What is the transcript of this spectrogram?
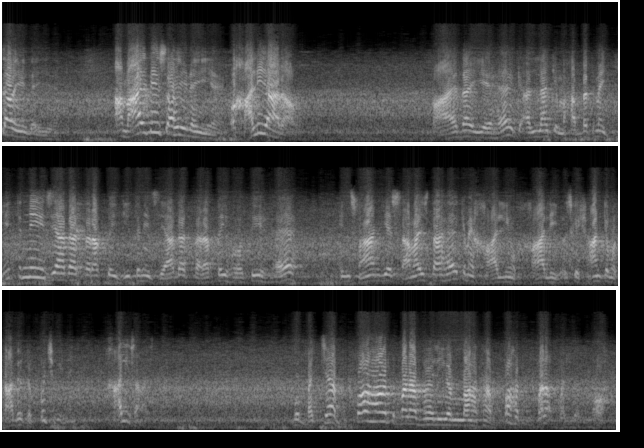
صحیح نہیں ہے۔ امال بھی صحیح نہیں ہے۔ اور خالی آ رہا ہوں فائدہ یہ ہے کہ اللہ کی محبت میں جتنی زیادہ ترقی، جتنی زیادہ ترقی ہوتی ہے، انسان یہ سمجھتا ہے کہ میں خالی ہوں، خالی، اس کی شان کے مطابق تو کچھ بھی نہیں، خالی سمجھتا وہ بچہ بہت بڑا ولی اللہ تھا، بہت بڑا ولی اللہ۔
